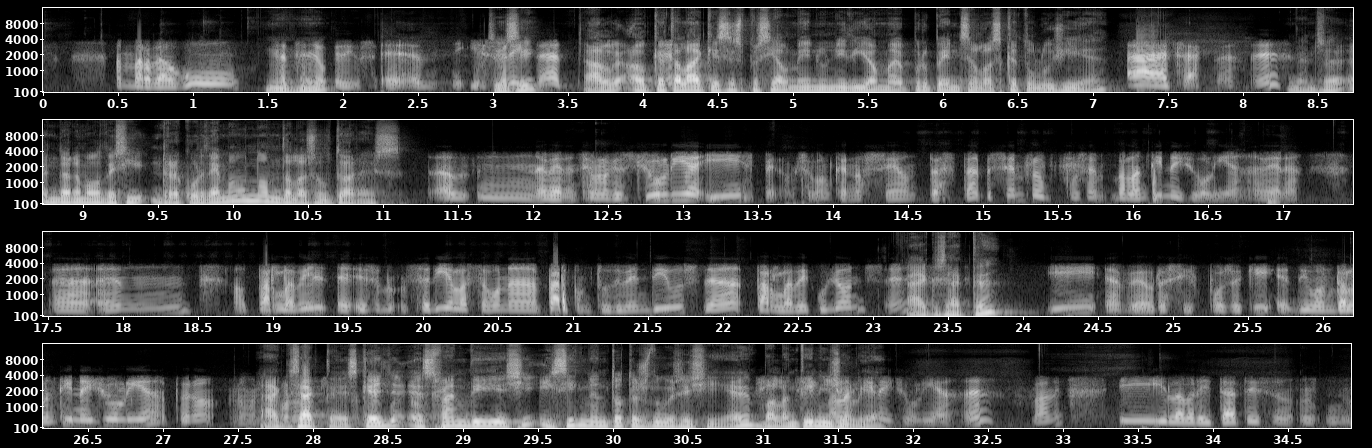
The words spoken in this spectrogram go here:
emmerdar algú, saps uh -huh. allò que dius? Eh, I és sí, veritat. Sí, el, el català, que és especialment un idioma propens a l'escatologia, ah, exacte. Eh? doncs em dona molt de sí. Recordem el nom de les autores. El, a veure, em sembla que és Júlia i... Espera, un segon, que no sé on està. Sempre ho posem... Valentina i Júlia. A veure, eh, en, el Parla Vell és, seria la segona part, com tu ben dius, de Parla bé, collons. Eh? Ah, exacte. I a veure si es posa aquí. Eh, diuen Valentina i Júlia, però... No exacte, és que ell, es fan dir així i signen totes dues així, eh? Valentina sí, i Júlia. Valentina i Júlia, eh? Vale? I la veritat és,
